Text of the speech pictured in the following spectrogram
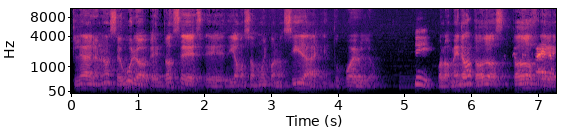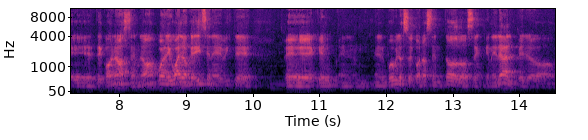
Claro, no, seguro. Entonces, eh, digamos, sos muy conocida en tu pueblo. Sí. Por lo menos todos, todos te, conocen, ¿no? Bueno, igual lo que dicen es, viste, eh, que en, el pueblo se conocen todos en general, pero,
